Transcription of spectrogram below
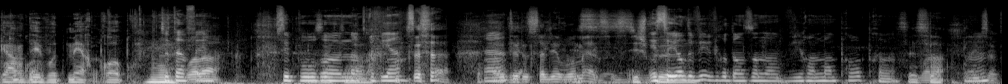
Gardez quoi. votre mère propre. Tout à fait. Voilà. C'est pour euh, notre bien. C'est ça. Hein? Arrêter de salir vos mères. Si peux- Essayons de vivre dans un environnement propre. C'est Voilà, ça. Hein? exact.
